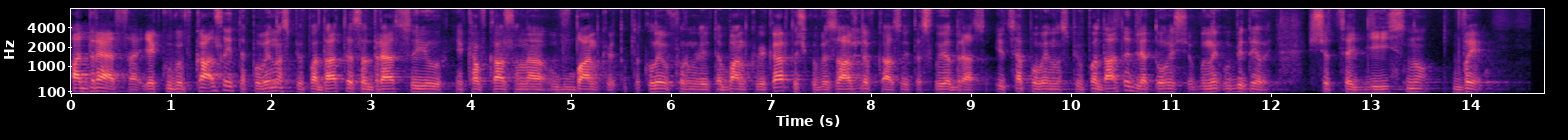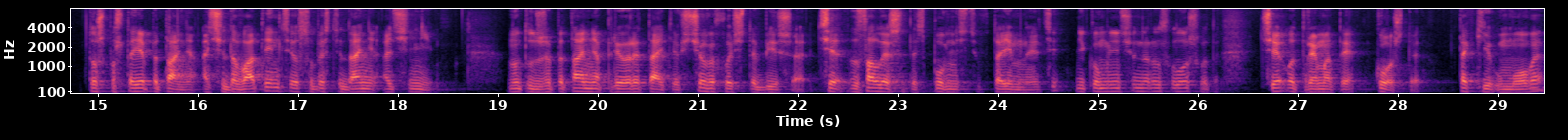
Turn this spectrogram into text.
Адреса, яку ви вказуєте, повинна співпадати з адресою, яка вказана в банку. Тобто, коли ви оформлюєте банкові карточку, ви завжди вказуєте свою адресу. І це повинно співпадати для того, щоб вони убідили, що це дійсно ви. Тож постає питання: а чи давати їм ці особисті дані, а чи ні? Ну тут вже питання пріоритетів. Що ви хочете більше? Чи залишитись повністю в таємниці, нікому нічого не розголошувати, чи отримати кошти? Такі умови.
